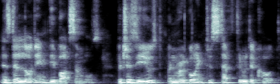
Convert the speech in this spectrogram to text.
is the loading debug symbols, which is used when we're going to step through the code.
